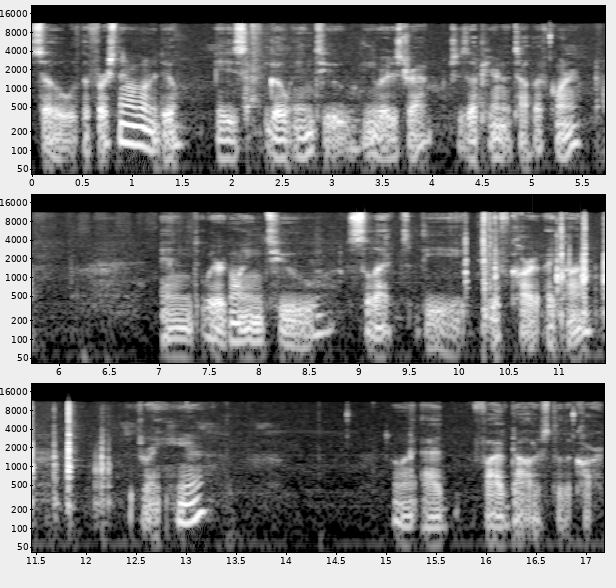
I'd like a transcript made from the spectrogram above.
So the first thing we want to do is go into the Register app, which is up here in the top left corner, and we're going to select the gift card icon, which is right here. We're going to add $5 to the card.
